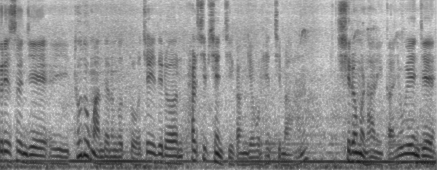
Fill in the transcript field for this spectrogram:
그래서 이제 이 두둑 만드는 것도 저희들은 80cm 간격으로 했지만 실험을 하니까 이게 이제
